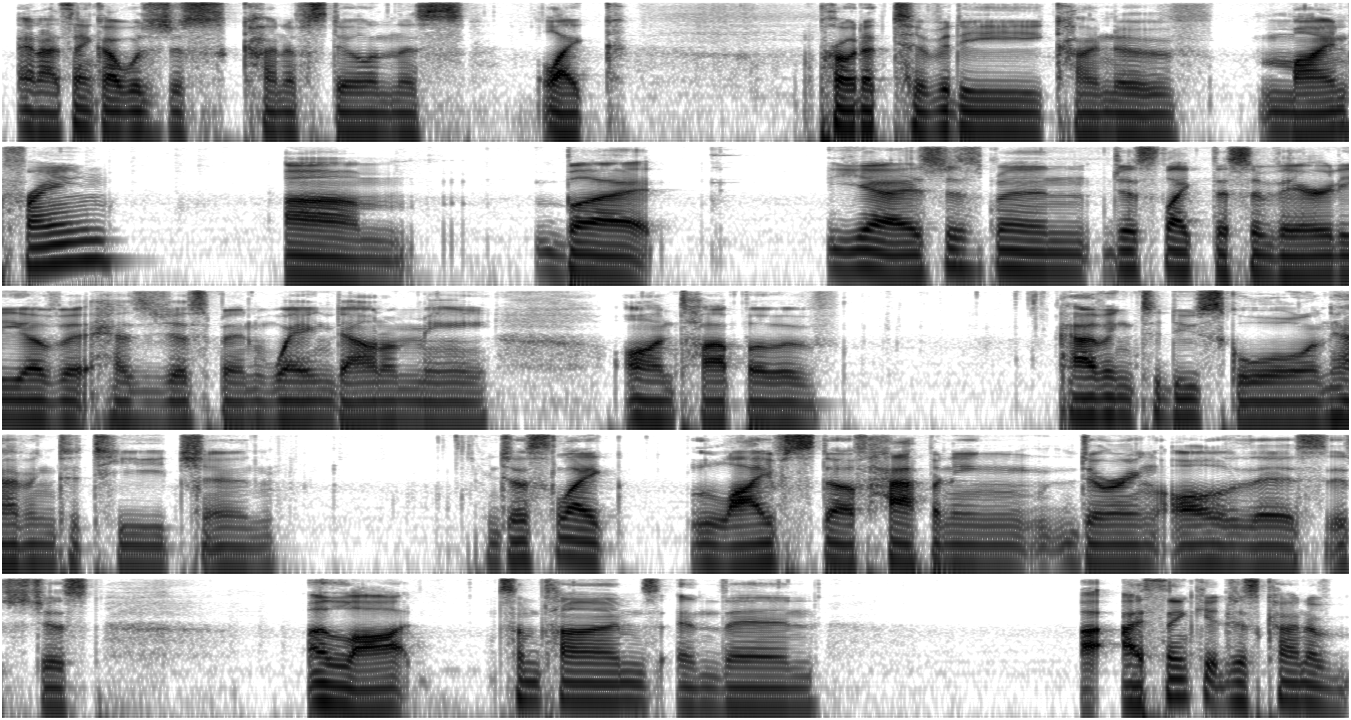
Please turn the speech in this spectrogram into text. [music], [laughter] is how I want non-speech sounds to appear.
and I think I was just kind of still in this like productivity kind of mind frame. Um but yeah, it's just been just like the severity of it has just been weighing down on me on top of having to do school and having to teach and just like life stuff happening during all of this. It's just a lot sometimes. And then I, I think it just kind of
